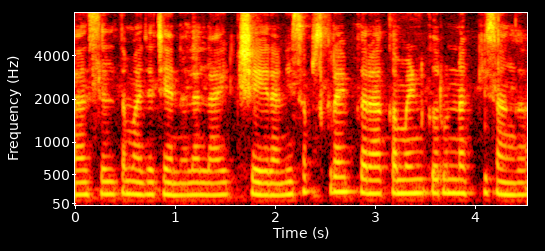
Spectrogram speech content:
असेल तर माझ्या चॅनलला लाईक शेअर आणि सबस्क्राईब करा. कमेंट करून नक्की सांगा.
